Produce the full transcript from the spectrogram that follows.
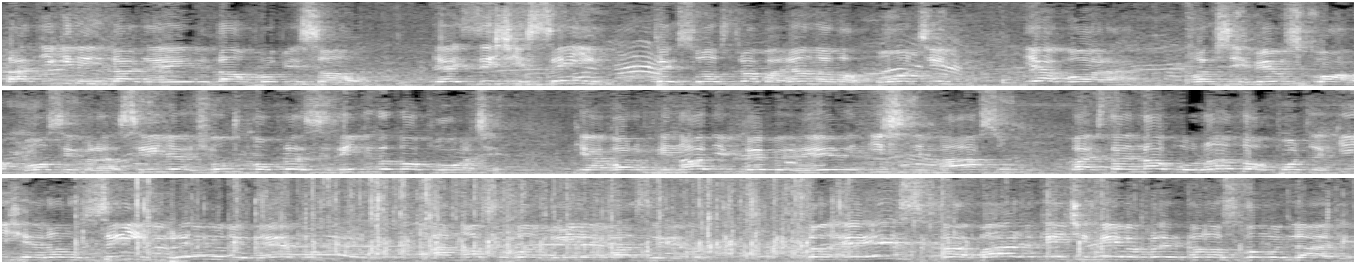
dar dignidade a ele, dar uma provisão. Já existem 100 pessoas trabalhando na Ponte e agora nós tivemos com a Ponce em Brasília, junto com o presidente da Ponte, que agora final de fevereiro, início de março, vai estar inaugurando a Ponte aqui, gerando 100 empregos direto à nossa família brasileira. Então é esse trabalho que a gente vem para a nossa comunidade.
